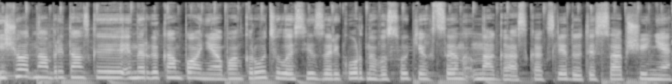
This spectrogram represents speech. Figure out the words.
Еще одна британская энергокомпания обанкротилась из-за рекордно высоких цен на газ. Как следует из сообщения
